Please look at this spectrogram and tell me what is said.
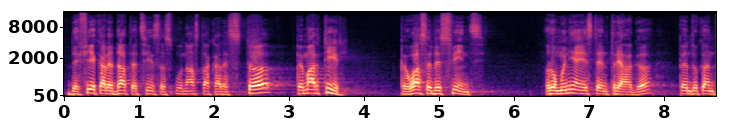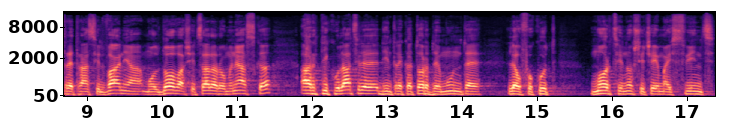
de fiecare dată țin să spun asta, care stă pe martiri, pe oase de sfinți. România este întreagă, pentru că între Transilvania, Moldova și țara românească, articulațiile din trecători de munte le-au făcut morții noștri cei mai sfinți,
